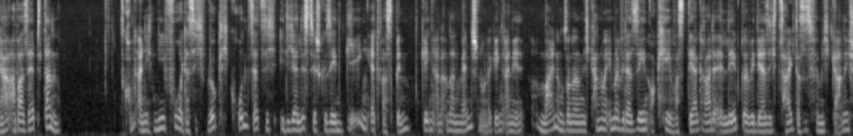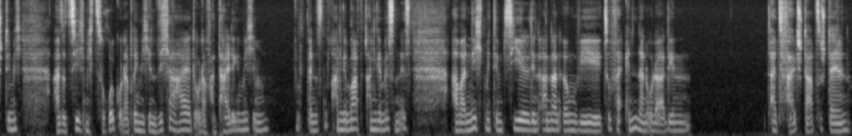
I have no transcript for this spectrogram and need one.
Ja, aber selbst dann, es kommt eigentlich nie vor, dass ich wirklich grundsätzlich idealistisch gesehen gegen etwas bin, gegen einen anderen Menschen oder gegen eine Meinung, sondern ich kann nur immer wieder sehen, okay, was der gerade erlebt oder wie der sich zeigt, das ist für mich gar nicht stimmig. Also ziehe ich mich zurück oder bringe mich in Sicherheit oder verteidige mich im wenn es angemessen ist, aber nicht mit dem Ziel, den anderen irgendwie zu verändern oder den als falsch darzustellen,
